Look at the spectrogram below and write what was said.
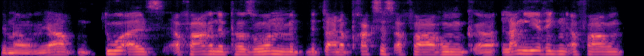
Genau. Ja, du als erfahrene Person mit, mit deiner Praxiserfahrung, äh, langjährigen Erfahrung,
